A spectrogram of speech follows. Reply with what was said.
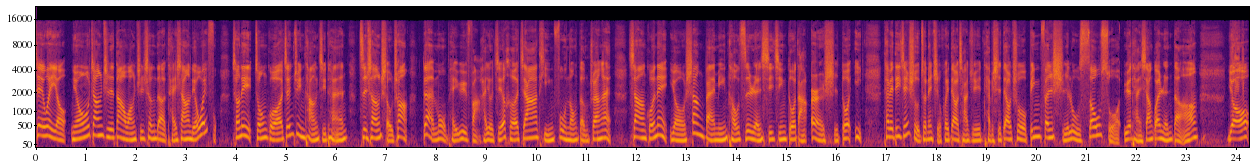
这位有牛樟芝大王之称的台商刘威甫，成立中国真俊堂集团，自称首创椴木培育法，还有结合家庭富农等专案，向国内有上百名投资人吸金多达二十多亿。台北地检署昨天指挥调查局台北市调处兵分十路搜索约谈相关人等，有。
